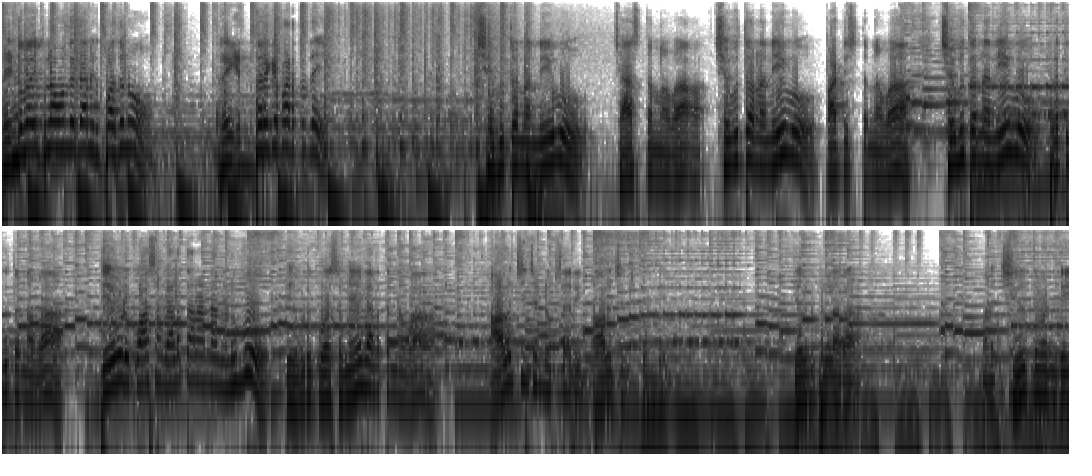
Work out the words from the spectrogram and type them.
రెండు వైపులా ఉంది దానికి పదును. ఇద్దరికి పడుతుంది. చెబుతున్న నీవు చేస్తున్నావా? చెబుతున్న నీవు పాటిస్తున్నావా? చెబుతున్న నీవు బ్రతుకుతున్నావా? దేవుడి కోసం వెళతానన్నాను నువ్వు. దేవుడి కోసమే వెళుతున్నావా? ఆలోచించండి ఒకసారి. ఆలోచించుకోండి. దేవుని పిల్లరా మన జీవితం అండి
